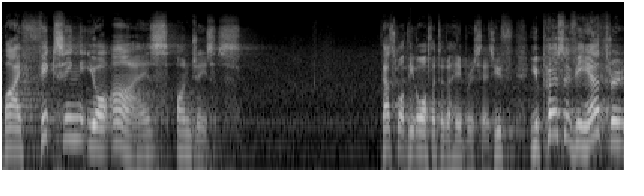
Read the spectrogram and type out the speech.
by fixing your eyes on Jesus. That's what the author to the Hebrews says. You, you persevere through,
